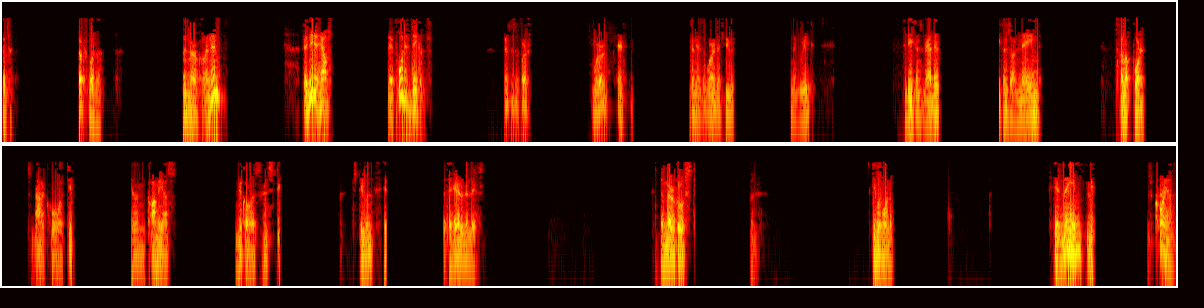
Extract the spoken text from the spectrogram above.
It's a for the, miracle. And then they needed help. They appointed deacons. This is the first word is the word that's used in the Greek. The deacons, the deacons are named Philip Porter, Malachor, Tim, Commius, Nicholas, and Stephen is the head of the list. The miracle of. He was one of his name is crown,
